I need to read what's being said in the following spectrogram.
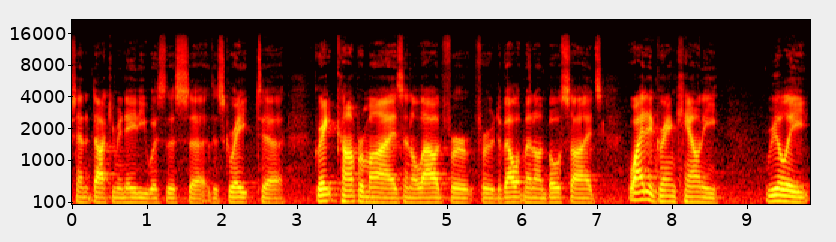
Senate Document 80 was this, uh, this great, uh, great compromise and allowed for, for development on both sides. Why did Grand County really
